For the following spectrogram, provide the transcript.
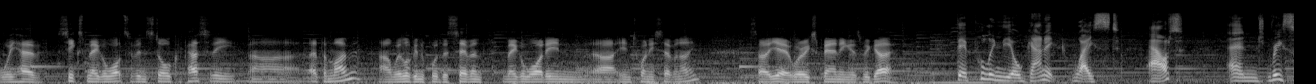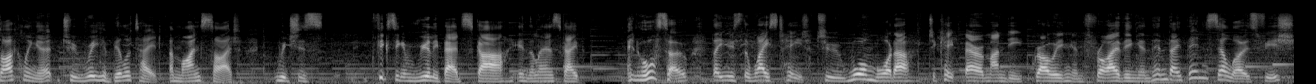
We have six megawatts of installed capacity uh, at the moment. Uh, we're looking to put the seventh megawatt in uh, in 2017. So yeah, we're expanding as we go. They're pulling the organic waste out and recycling it to rehabilitate a mine site, which is fixing a really bad scar in the landscape. And also they use the waste heat to warm water to keep barramundi growing and thriving and then they then sell those fish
